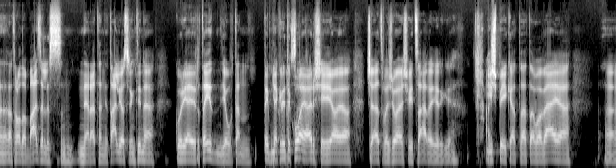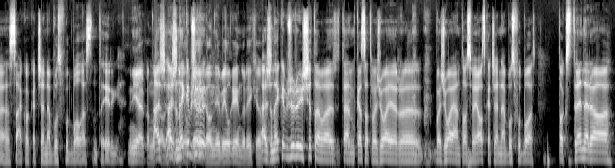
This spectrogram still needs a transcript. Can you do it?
atrodo, Bazelis, nėra ten Italijos rinktinė, kurie ir tai jau ten taip nekritikuoja aršiai, jo, jo, čia atvažiuoja šveicarai irgi. Išpeikia tą tavo veją, uh, sako, kad čia nebus futbolas, nu, tai irgi. Nieko. Nu, Aš- aš žinai, kaip žiūriu- Gal nebeilgai, nu reikia. Aš žinai, kaip žiūriu į šitą, va, ten kas atvažiuoja ir e, važiuoja ant tos vėjos, kad čia nebus futbolas. Toks trenerio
